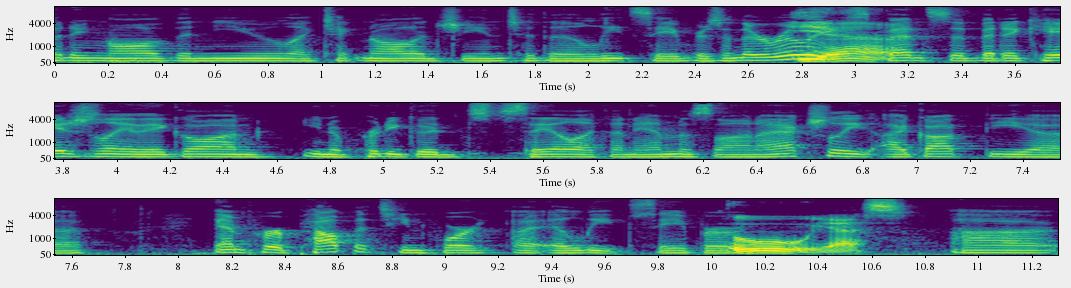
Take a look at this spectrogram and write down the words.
putting all the new like technology into the elite sabers, and they're really Yeah. expensive, but occasionally they go on you know pretty good sale like on Amazon. I actually I got the uh, Emperor Palpatine for uh, elite saber. Oh yes. uh,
